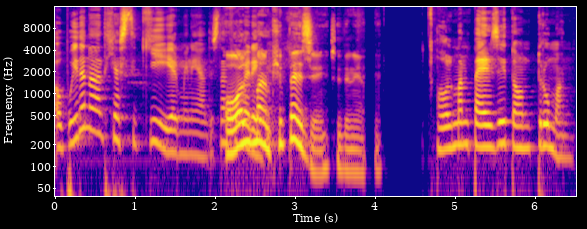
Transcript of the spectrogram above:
όπου ήταν ανατριχιαστική η ερμηνεία της. Ήταν Ο φοβερή. Oldman ποιο παίζει στην ταινία αυτή; Ο Oldman παίζει τον Τρούμαν,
